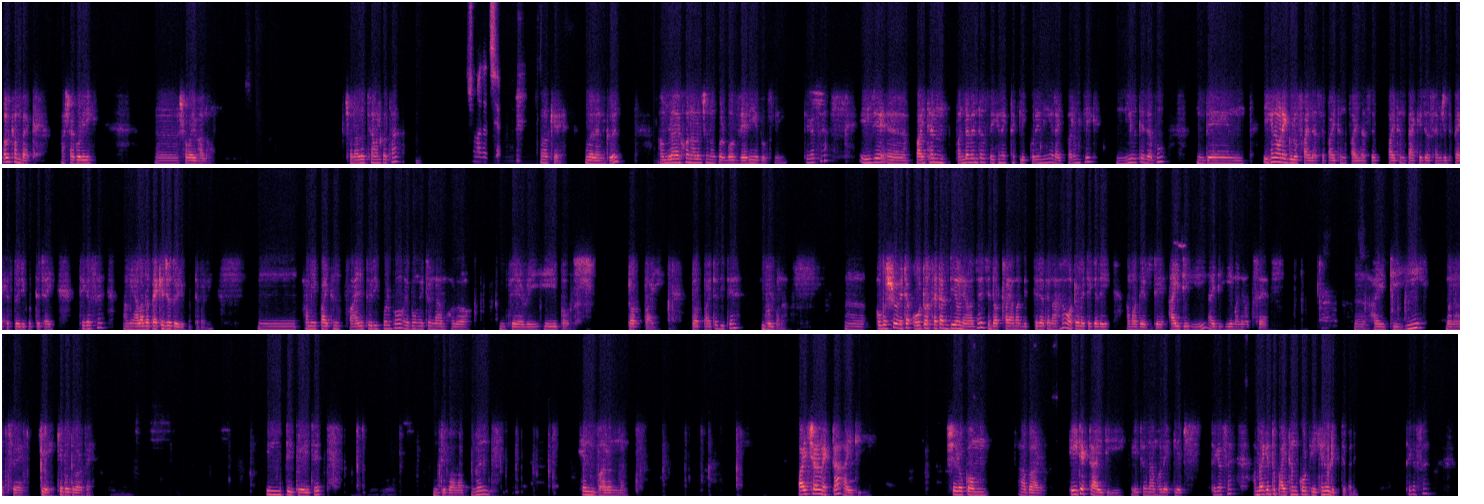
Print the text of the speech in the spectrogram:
Welcome back আশা করি সবাই ভালো। শোনা যাচ্ছে আমার কথা? শোনা যাচ্ছে। ওকে ওয়েল এন্ড গুড আমরা এখন আলোচনা করব ভেরিয়েবলস নিয়ে ঠিক আছে? এই যে পাইথন ফান্ডামেন্টালস এখানে একটা ক্লিক করে নিয়ে রাইট বাটন ক্লিক নিউতে যাব। দেন এখানে অনেকগুলো ফাইল আছে পাইথন ফাইল আছে পাইথন প্যাকেজ আছে, আমি যদি প্যাকেজ তৈরি করতে চাই, ঠিক আছে? আমি আলাদা প্যাকেজও তৈরি করতে পারি। আমি পাইথন ফাইল তৈরি করব এবং এটার নাম হলো ভেরিয়েবলস ডট পাই ডট পাইটা দিতে ভুলবো না। অবশ্য এটা অটো সেট আপ দিয়েও নেওয়া যায় যে ডট পাই আমার লিখতে যাতে না হয় অটোমেটিক্যালি আমাদের যে আইডিই আইডিই মানে হচ্ছে আইডিই মানে হচ্ছে কে? কে বলতে পারবে? ইন্টিগ্রেটেড ডেভেলপমেন্ট এনভায়রনমেন্ট পাইচার্ম একটা আইডি সেরকম আবার এইটা একটা আইডি এইটার নাম হলো এক্লিপস ঠিক আছে? আমরা কিন্তু পাইথন কোড এইখানেও লিখতে পারি। ঠিক আছে?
